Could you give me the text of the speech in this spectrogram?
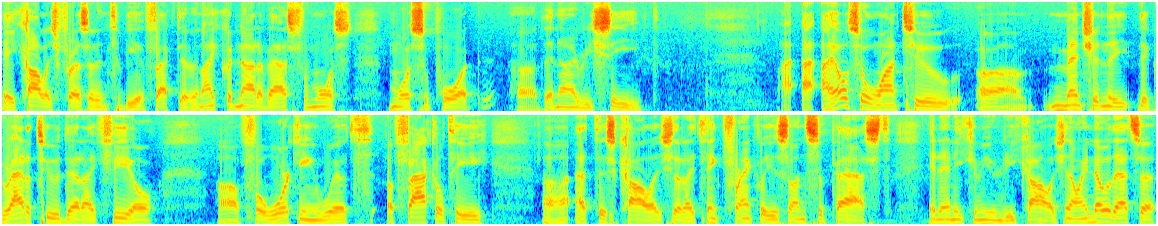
a college president to be effective, and I could not have asked for more, more support uh, than I received. I, I also want to uh, mention the, the gratitude that I feel uh, for working with a faculty uh, at this college that I think frankly is unsurpassed in any community college. Now I know that's a,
